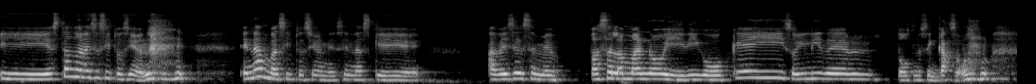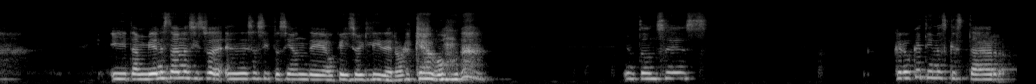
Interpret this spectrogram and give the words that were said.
Y he estado en esa situación. en ambas situaciones en las que a veces se me pasa la mano y digo, ok, soy líder, todos me hacen caso. y también está en, en esa situación de, ok, soy líder, ¿ahora qué hago? Entonces, creo que tienes que estar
